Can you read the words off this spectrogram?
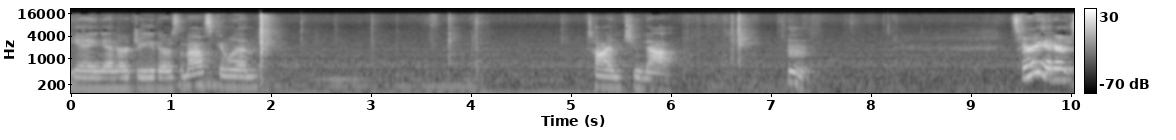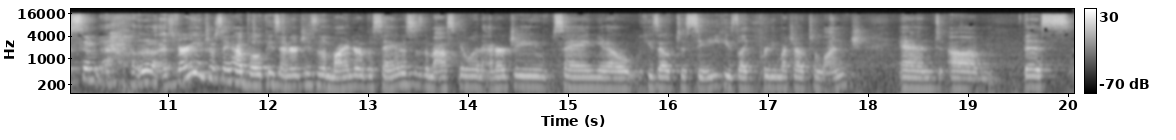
Yang energy. There's the masculine. Time to nap. Hmm. It's very interesting. It's very interesting how both these energies in the mind are the same. This is the masculine energy saying, you know, he's out to sea. He's like pretty much out to lunch, and um, this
